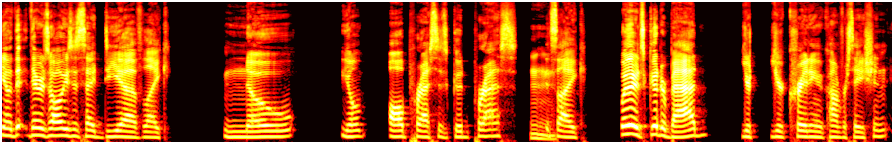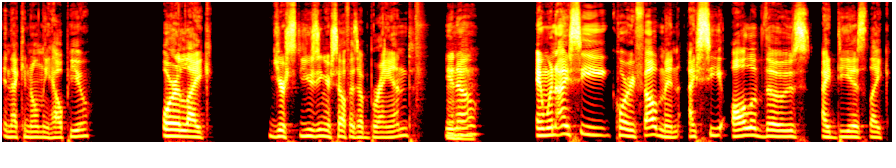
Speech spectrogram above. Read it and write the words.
you know th- there's always this idea of like no you know all press is good press Mhm. it's like whether it's good or bad, you're you're creating a conversation and that can only help you. Or like you're using yourself as a brand, you Mhm. know? And when I see Corey Feldman, I see all of those ideas like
